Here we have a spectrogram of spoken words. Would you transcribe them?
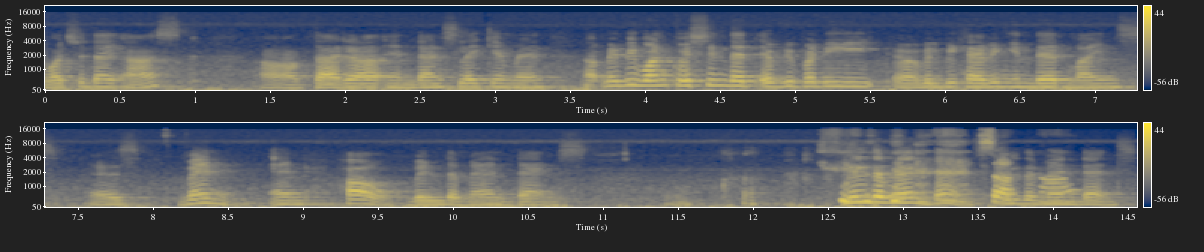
what should I ask? Uh, Tara and Dance Like a Man. Uh, maybe one question that everybody uh, will be having in their minds is when and how will the man dance? will the man dance? So, will the man uh, dance?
